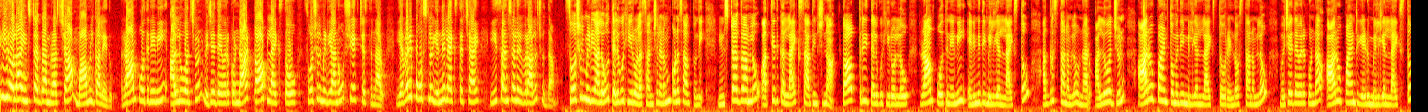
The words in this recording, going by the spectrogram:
హీరోల ఇన్స్టాగ్రామ్ రచ్చ మామూలుగా లేదు. రామ్ పోతినేని అల్లు అర్జున్ విజయ్ దేవరకొండ టాప్ లైక్స్తో సోషల్ మీడియాను షేక్ చేస్తున్నారు. ఎవరి పోస్టులు ఎన్ని లైక్స్ తెచ్చాయి? ఈ సంచలన వివరాలు చూద్దాం. సోషల్ మీడియాలో తెలుగు హీరోల సంచలనం కొనసాగుతుంది. ఇన్స్టాగ్రామ్లో అత్యధిక లైక్స్ సాధించిన టాప్ త్రీ తెలుగు హీరోల్లో రామ్ పోతినేని ఎనిమిది మిలియన్ లైక్స్తో అగ్రస్థానంలో ఉన్నారు. అల్లు అర్జున్ ఆరు పాయింట్ తొమ్మిది మిలియన్ లైక్స్తో రెండో స్థానంలో విజయ్ దేవరకొండ ఆరు పాయింట్ ఏడు మిలియన్ లైక్స్తో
